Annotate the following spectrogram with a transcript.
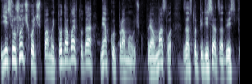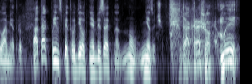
если уж очень хочешь помыть, то добавь туда мягкую промывочку. Прям масло за 150, за 200 километров. А так, в принципе, этого делать не обязательно. Ну, незачем. Так, хорошо. Мы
